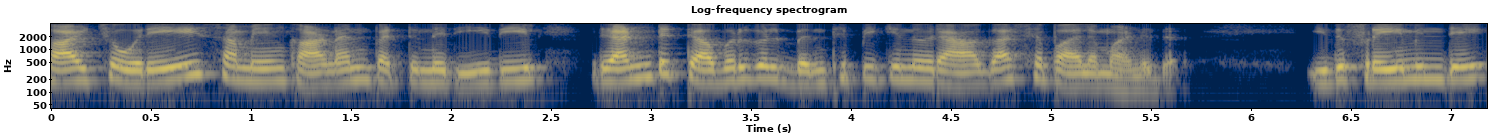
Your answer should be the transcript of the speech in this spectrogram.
കാഴ്ച ഒരേ സമയം കാണാൻ പറ്റുന്ന രീതിയിൽ രണ്ട് ടവറുകൾ ബന്ധിപ്പിക്കുന്ന ഒരു ആകാശപാലമാണിത്. ഇത് ഫ്രെയിമിന്റെ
